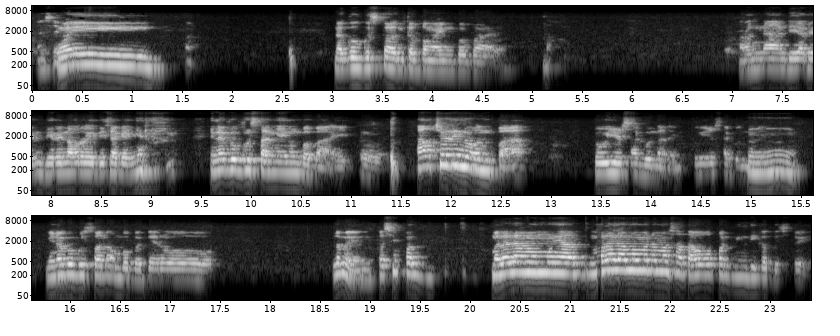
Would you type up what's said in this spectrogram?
Ano sa'yo? May nagugustuhan ka ba ngayong babae? Parang na, hindi rin, di rin ako ready sa ganyan. yung nagugustuhan ngayon ng babae. Oo. Actually, noon pa, two years ago na rin. Two years ago na rin. Mm. May nagugustuhan akong babae, pero, alam mo yun, kasi pag, malalaman mo yan, malalaman mo naman sa tao kapag hindi ka gusto eh.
